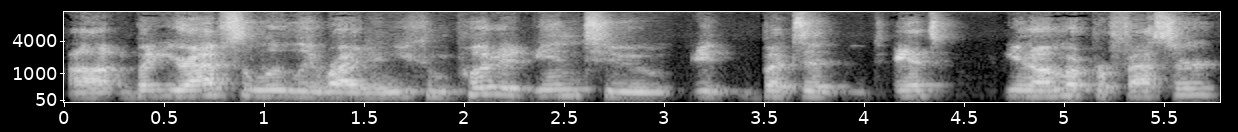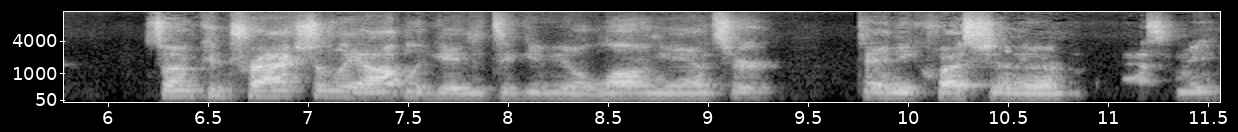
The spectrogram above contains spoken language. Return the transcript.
Uh, but you're absolutely right, and you can put it into it. But to answer, you know, I'm a professor, so I'm contractually obligated to give you a long answer to any question uh-huh. you ask me.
